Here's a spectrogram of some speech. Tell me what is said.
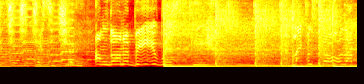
I'm gonna be risky. Life is so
